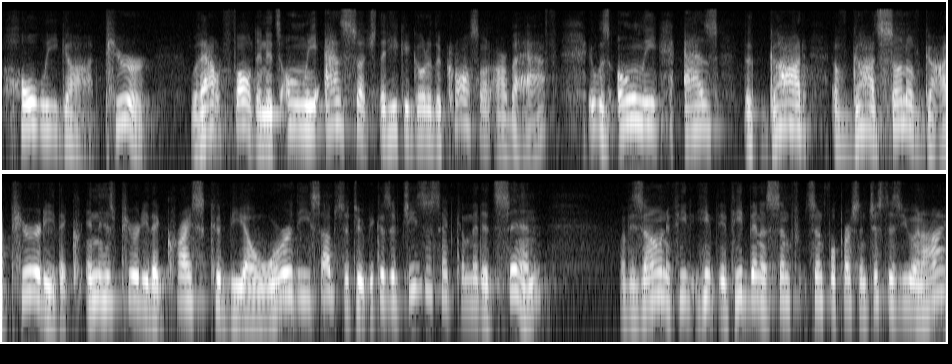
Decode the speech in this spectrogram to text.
holy God, pure, without fault. And it's only as such that he could go to the cross on our behalf. It was only as the God of God, Son of God, purity, that in his purity, that Christ could be a worthy substitute. Because if Jesus had committed sin of his own, if, he, if he'd been a sinful person just as you and I,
